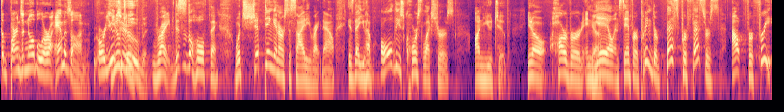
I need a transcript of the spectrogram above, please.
the Barnes and Noble or Amazon or YouTube. YouTube. Right. This is the whole thing. What's shifting in our society right now is that you have all these course lectures on YouTube. You know, Harvard and Yeah. Yale and Stanford are putting their best professors out for free.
